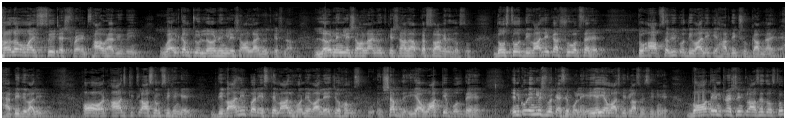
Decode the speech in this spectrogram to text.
Hello, my sweetest friends. How have you been? Welcome to learn English online with Krishna learn English online with Krishna में आपका स्वागत है दोस्तों। दोस्तों दिवाली का शुभ अवसर है तो आप सभी को दिवाली की हार्दिक शुभकामनाएँ। हैप्पी दिवाली। और आज की क्लास में हम सीखेंगे दिवाली पर इस्तेमाल होने वाले जो हम शब्द या वाक्य बोलते हैं इनको इंग्लिश में कैसे बोलेंगे? यही हम आज की क्लास में सीखेंगे। बहुत ही इंटरेस्टिंग क्लास है दोस्तों।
